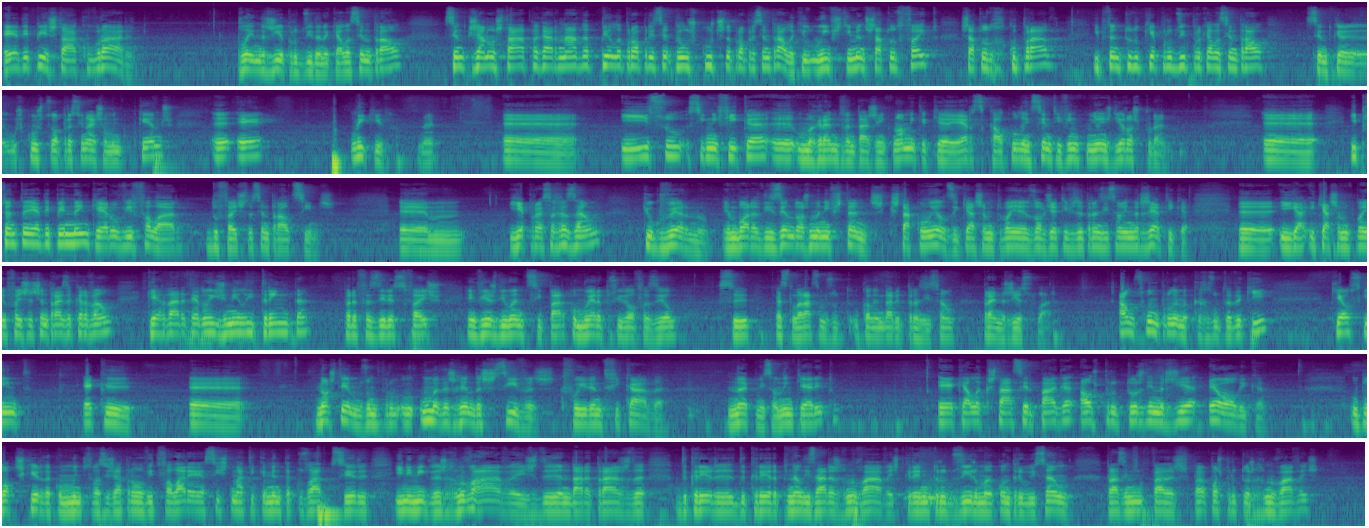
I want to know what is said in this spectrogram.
a EDP está a cobrar pela energia produzida naquela central sendo que já não está a pagar nada pela própria, pelos custos da própria central. Aquilo, o investimento está todo feito, está todo recuperado e, portanto, tudo o que é produzido por aquela central, sendo que uh, os custos operacionais são muito pequenos, uh, é líquido. É? Uh, e isso significa uma grande vantagem económica que a ERSE calcula em 120 milhões de euros por ano. e, portanto, a EDP nem quer ouvir falar do fecho da central de Sines. e é por essa razão que o Governo, embora dizendo aos manifestantes que está com eles e que acha muito bem os objetivos da transição energética uh, e, que acha muito bem o fecho das centrais a carvão, quer dar até 2030 para fazer esse fecho, em vez de o antecipar, como era possível fazê-lo se acelerássemos o, calendário de transição para a energia solar. Há um segundo problema que resulta daqui, que é o seguinte, é que uh, nós temos um, uma das rendas excessivas que foi identificada na Comissão de Inquérito, é aquela que está a ser paga aos produtores de energia eólica. O Bloco de Esquerda, como muitos de vocês já terão ouvido falar, é sistematicamente acusado de ser inimigo das renováveis, de andar atrás de, de, querer, de querer penalizar as renováveis, de querer introduzir uma contribuição para, as, para, as, para os produtores renováveis.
